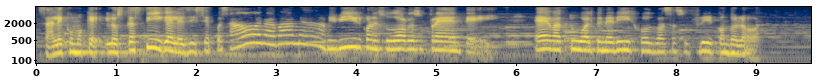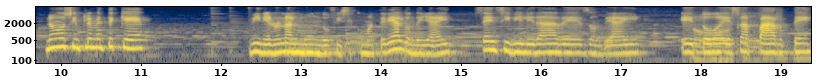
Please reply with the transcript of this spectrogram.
sale como que los castiga y les dice, pues ahora van a vivir con el sudor de su frente y Eva, tú al tener hijos vas a sufrir con dolor. No, simplemente que vinieron al mundo físico material donde ya hay sensibilidades, donde hay eh, toda esa parte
